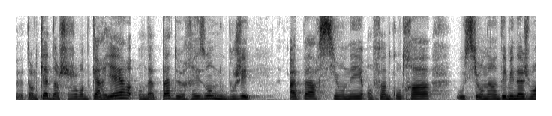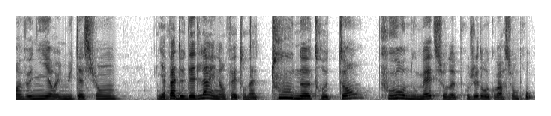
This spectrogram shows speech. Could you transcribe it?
Euh, dans le cadre d'un changement de carrière, on n'a pas de raison de nous bouger. À part si on est en fin de contrat ou si on a un déménagement à venir, une mutation. Il n'y a pas de deadline en fait. On a tout notre temps pour nous mettre sur notre projet de reconversion pro.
